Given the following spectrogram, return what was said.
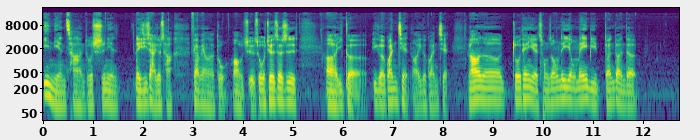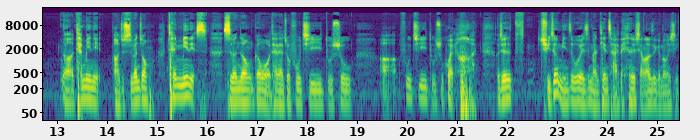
一年差很多，十年累积下来就差非常非常的多哦。所以说，我觉得这是呃一个一个关键啊、哦，一个关键。然后呢，昨天也从中利用 maybe 短短的呃 ten minute。啊，就十分钟，ten minutes，十分钟，跟我太太做夫妻读书，啊、夫妻读书会，我觉得取这个名字我也是蛮天才的，就想到这个东西。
